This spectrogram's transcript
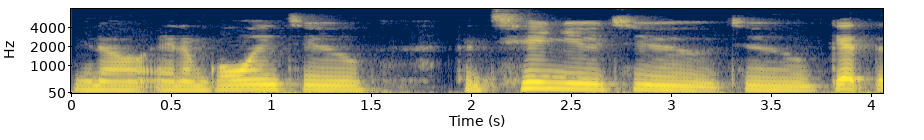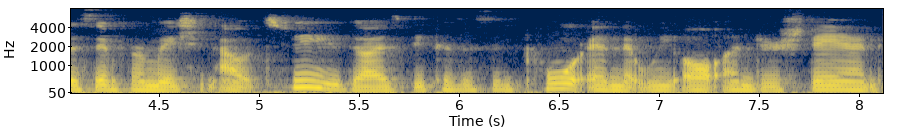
you know, and I'm going to continue to to get this information out to you guys because it's important that we all understand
